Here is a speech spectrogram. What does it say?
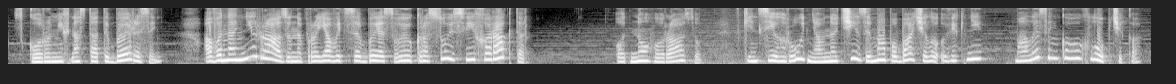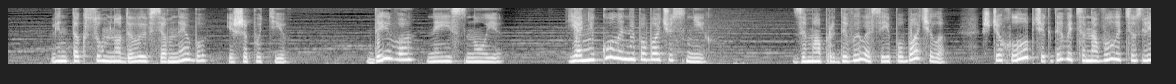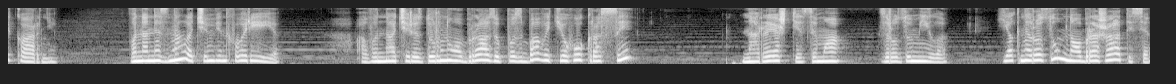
Скоро міг настати березень, а вона ні разу не проявить себе, свою красу і свій характер. Одного разу в кінці грудня вночі зима побачила у вікні малесенького хлопчика. Він так сумно дивився в небо і шепотів. Дива не існує. Я ніколи не побачу сніг. Зима придивилася і побачила, що хлопчик дивиться на вулицю з лікарні. Вона не знала, чим він хворіє, а вона через дурну образу позбавить його краси. Нарешті зима зрозуміла, як нерозумно ображатися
